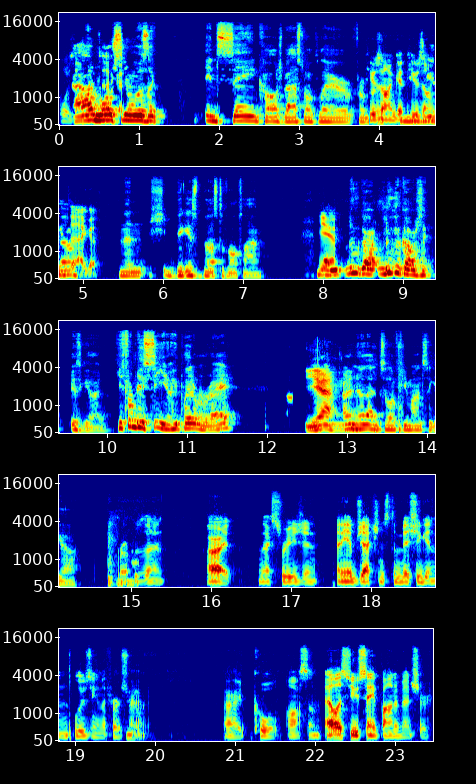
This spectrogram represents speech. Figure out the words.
was. Adam Gonzaga. Morrison was like insane college basketball player from. He was on. He was on Gonzaga, Gonzaga. And then biggest bust of all time. Yeah. Luka Luka Garza is good. He's from DC. You know, he played at Maret. Yeah, I didn't know that until a few months ago. Represent. All right. Next region. Any objections to Michigan losing in the first No. round? All right. Cool. Awesome. LSU St. Bonaventure.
